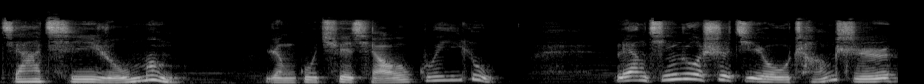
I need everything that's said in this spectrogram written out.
佳期如梦。忍顾鹊桥归路，两情若是久长时，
